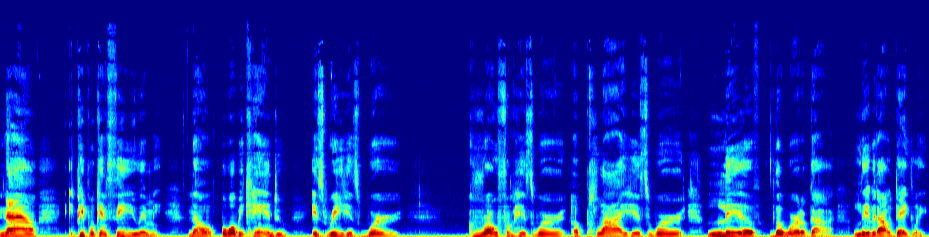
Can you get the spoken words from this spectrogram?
Now people can see you in me. No, but what we can do is read his word, grow from his word, apply his word, live the word of God. Live it out daily.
